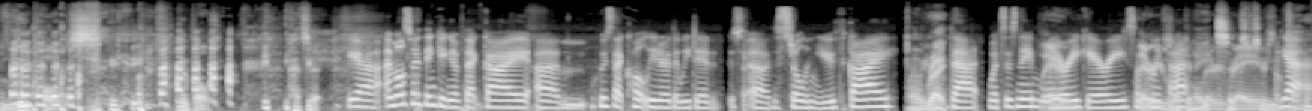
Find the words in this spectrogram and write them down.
he loopholes. Loopholes. That's it. Yeah, I'm also thinking of that guy. Um, who's that cult leader that we did uh, the Stolen Youth guy? Oh, yeah. Right. That what's his name? Larry, Larry- Gary, something Larry like Like that. an Larry eight, six, Ray or something. Yeah.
